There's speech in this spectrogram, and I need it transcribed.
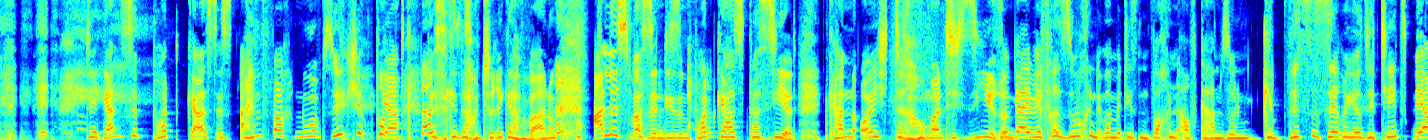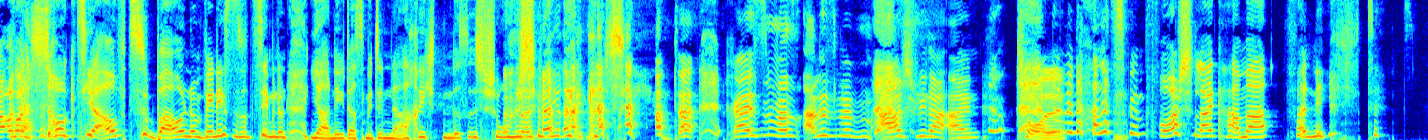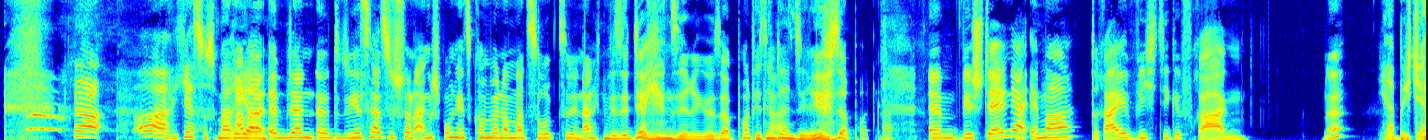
Der ganze Podcast ist einfach nur Psycho-Podcast. Ja, das ist genau Triggerwarnung. Alles, was in diesem Podcast passiert, kann euch traumatisieren. So geil, wir versuchen immer mit diesen Wochenaufgaben so ein gewisses Seriositätskonstrukt hier aufzubauen und wenigstens so zehn Minuten. Ja, nee, das mit den Nachrichten, das ist schon eine schwierige Geschichte. Und dann reißen wir es alles mit dem Arsch wieder ein. Toll. Alles mit dem Vorschlaghammer vernichtet. Ja. Oh, Jesus Maria. Aber äh, dann, äh, jetzt hast du schon angesprochen, jetzt kommen wir nochmal zurück zu den Nachrichten. Wir sind ja hier ein seriöser Podcast. wir sind ein seriöser Podcast. ähm, wir stellen ja immer drei wichtige Fragen. Ne? Ja, bitte.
